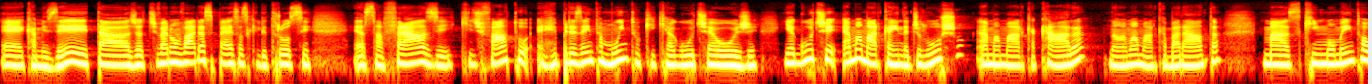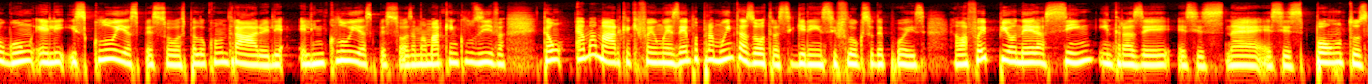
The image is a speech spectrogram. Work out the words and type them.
é, camisetas, já tiveram várias peças que ele trouxe essa frase, que de fato é, representa muito o que, que a Gucci é hoje. E a Gucci é uma marca ainda de luxo, é uma marca cara, não é uma marca barata, mas que em momento algum ele exclui as pessoas, pelo contrário, ele, ele inclui as pessoas, é uma marca inclusiva. Então, é uma marca que foi um exemplo para muitas outras seguirem esse fluxo depois. Ela foi pioneira, sim, em trazer esses, né, esses pontos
